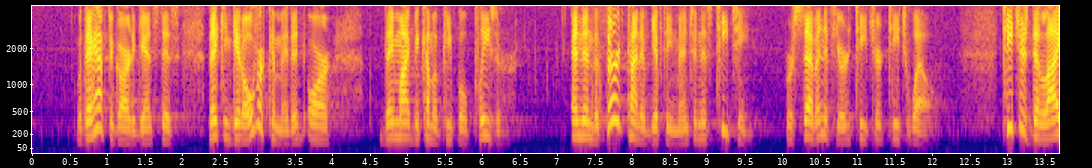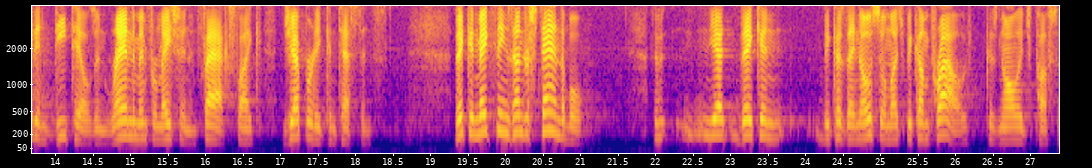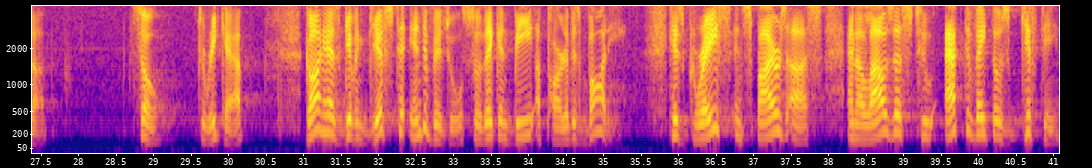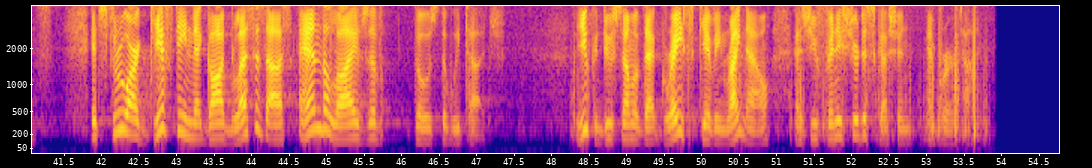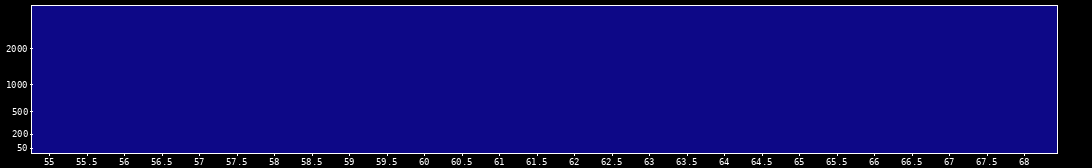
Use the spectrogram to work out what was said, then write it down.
What they have to guard against is they can get overcommitted or they might become a people pleaser. And then the third kind of gifting mentioned is teaching. Verse 7 if you're a teacher, teach well. Teachers delight in details and random information and facts like Jeopardy contestants. They can make things understandable, yet they can, because they know so much, become proud because knowledge puffs up. So, to recap, God has given gifts to individuals so they can be a part of His body. His grace inspires us and allows us to activate those giftings. It's through our gifting that God blesses us and the lives of those that we touch. You can do some of that grace giving right now as you finish your discussion and prayer time.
